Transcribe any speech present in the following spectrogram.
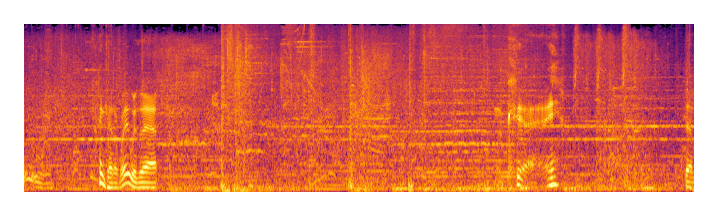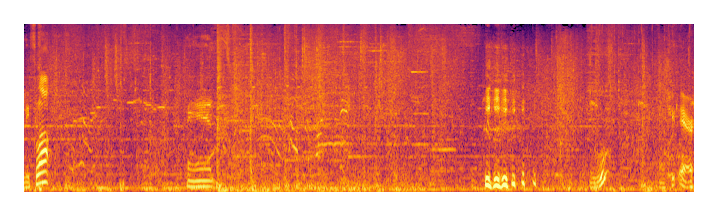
Ooh, I got away with that. Okay. Belly flop. And Ooh. Don't you dare.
